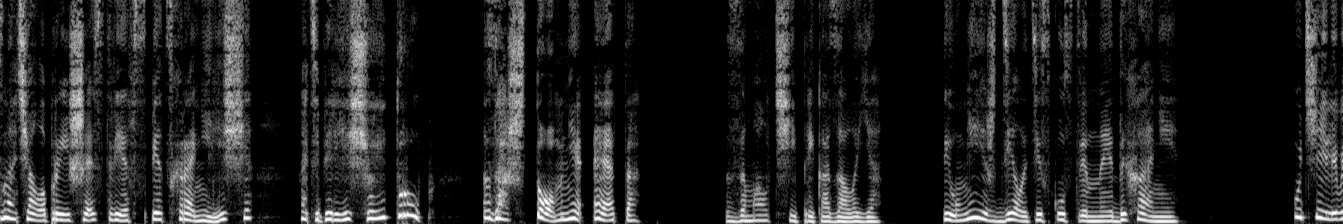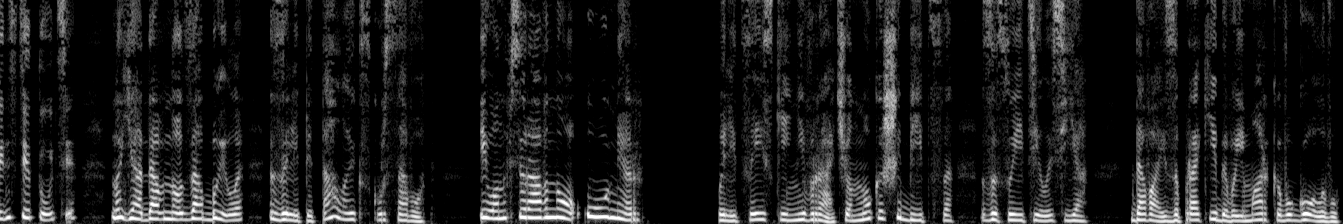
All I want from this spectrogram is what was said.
Сначала происшествие в спецхранилище, а теперь еще и труп. За что мне это? Замолчи, приказала я. Ты умеешь делать искусственное дыхание? Учили в институте, но я давно забыла, залепетала экскурсовод. И он все равно умер. Полицейский не врач, он мог ошибиться, засуетилась я. Давай, запрокидывай Маркову голову.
